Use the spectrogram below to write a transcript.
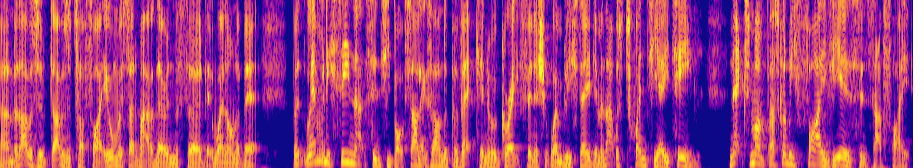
Um, but that was a that was a tough fight. He almost had him out of there in the third, but it went on a bit. But we haven't really seen that since he boxed Alexander Povetkin, who a great finish at Wembley Stadium, and that was 2018. Next month, that's going to be five years since that fight.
